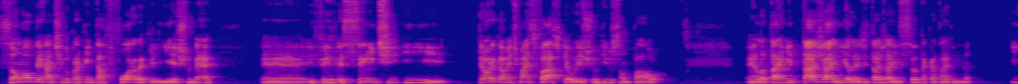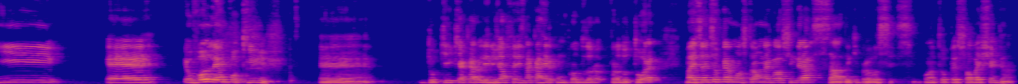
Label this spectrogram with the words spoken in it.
são uma alternativa para quem está fora daquele eixo, né, é, efervescente e teoricamente mais fácil, que é o eixo Rio-São Paulo. Ela está em Itajaí, ela é de Itajaí, Santa Catarina. E é, eu vou ler um pouquinho é, do que, que a Caroline já fez na carreira como produtora, mas antes eu quero mostrar um negócio engraçado aqui para vocês, enquanto o pessoal vai chegando.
